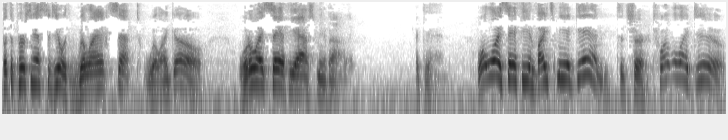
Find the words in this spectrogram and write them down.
but the person has to deal with: Will I accept? Will I go? What do I say if he asks me about it again? What will I say if he invites me again to church? What will I do?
